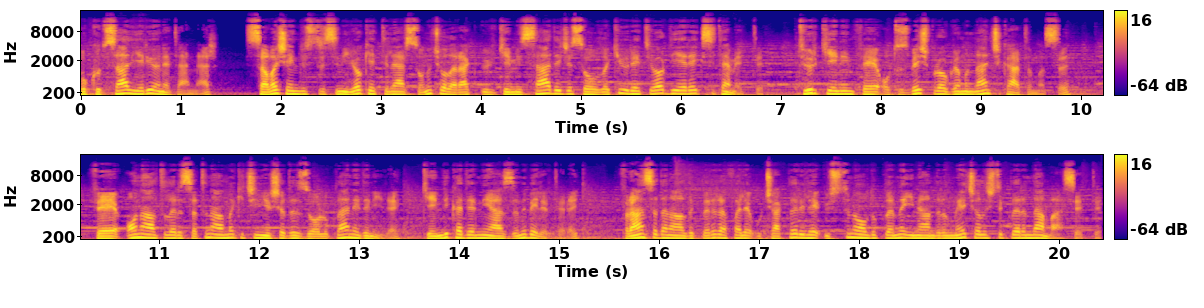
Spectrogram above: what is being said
bu kutsal yeri yönetenler, savaş endüstrisini yok ettiler sonuç olarak ülkemiz sadece soğulaki üretiyor diyerek sitem etti. Türkiye'nin F-35 programından çıkartılması, F-16'ları satın almak için yaşadığı zorluklar nedeniyle kendi kaderini yazdığını belirterek, Fransa'dan aldıkları Rafale uçaklar ile üstün olduklarına inandırılmaya çalıştıklarından bahsetti.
